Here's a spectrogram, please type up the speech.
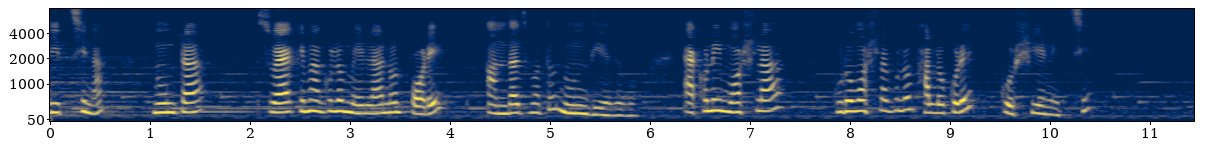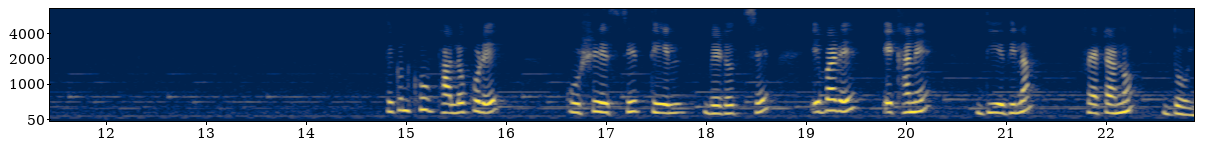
দিচ্ছি না। নুনটা সোয়া কিমাগুলো মেলানোর পরে আন্দাজ মতো নুন দিয়ে দেব। এখন এই মশলা, গুঁড়ো মশলাগুলো ভালো করে কষিয়ে নিচ্ছি। দেখুন খুব ভালো করে কষে এসছে, তেল বেরোচ্ছে। এবারে এখানে দিয়ে দিলাম ফ্যাটানো দই।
